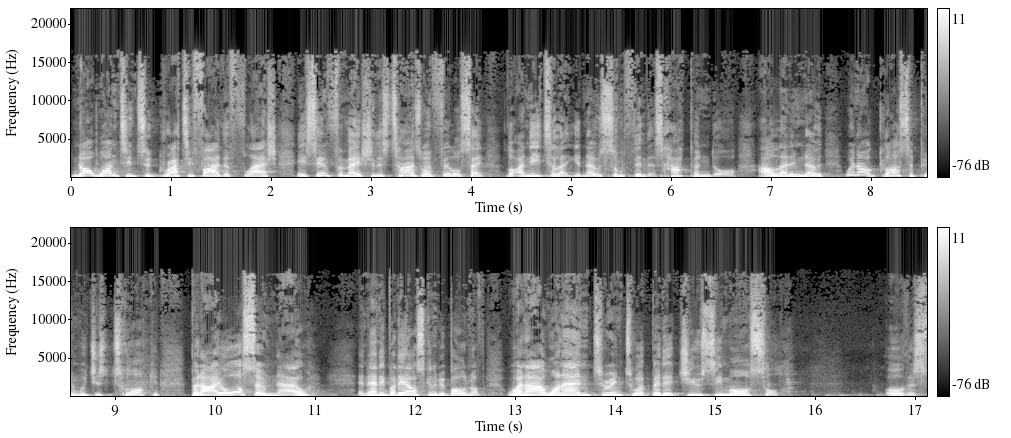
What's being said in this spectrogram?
not wanting to gratify the flesh, it's information. There's times when Phil will say, Look, I need to let you know something that's happened, or I'll let him know. We're not gossiping, we're just talking. But I also know, and anybody else going to be bold enough, when I want to enter into a bit of juicy morsel. Oh, there's,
